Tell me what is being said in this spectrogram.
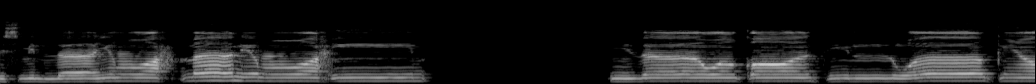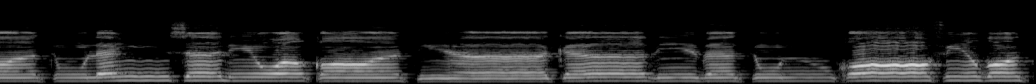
بسم الله الرحمن الرحيم. إذا وقعت الواقعة ليس لوقعتها كاذبة خافضة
